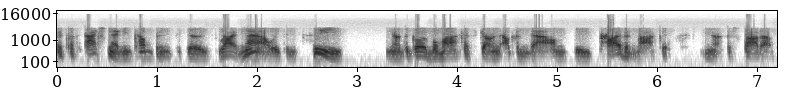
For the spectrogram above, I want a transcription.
it's a fascinating company because right now we can see, you know, the global markets going up and down, the private markets you know, for startups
